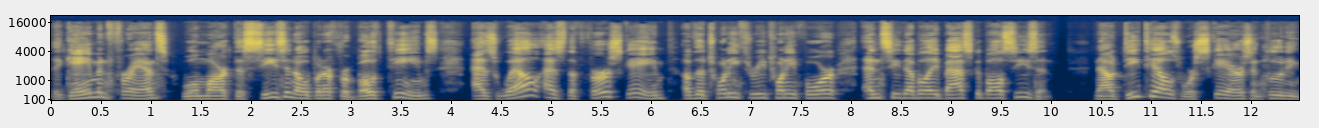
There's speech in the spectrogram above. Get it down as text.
The game in France will mark the season opener for both teams, as well as the first game of the 23 24 NCAA basketball season. Now, details were scarce, including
